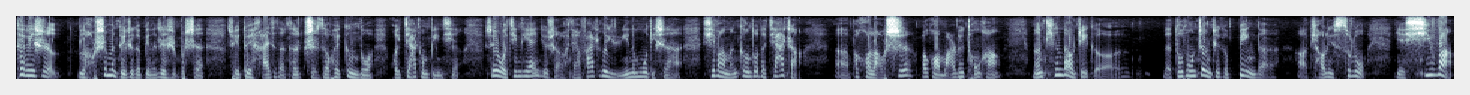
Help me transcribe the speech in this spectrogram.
特别是老师们对这个病的认识不深，所以对孩子的可能指责会更多，会加重病情。所以我今天就是想发这个语音的目的是啥？希望能更多的家长，呃，包括老师，包括我们儿童同行，能听到这个呃多动症这个病的啊调理思路，也希望。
